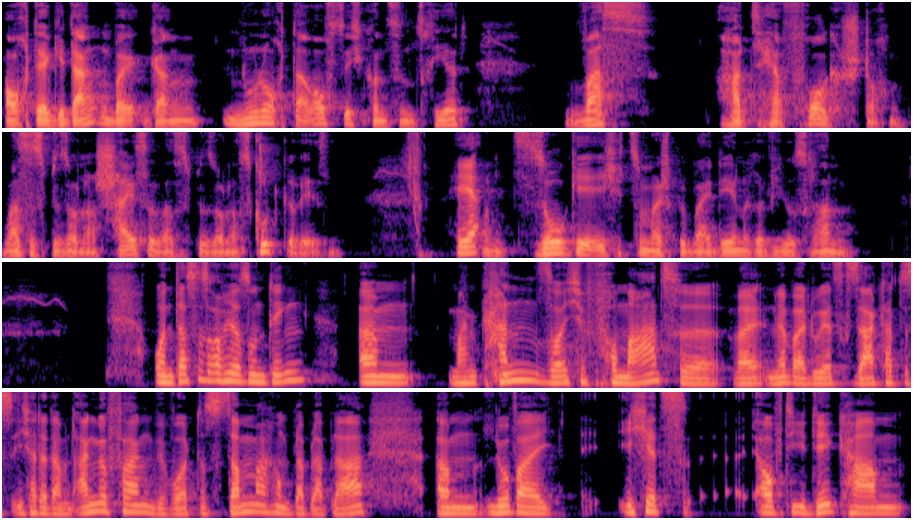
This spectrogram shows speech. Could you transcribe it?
auch der Gedankengang nur noch darauf sich konzentriert, was hat hervorgestochen, was ist besonders scheiße, was ist besonders gut gewesen. Ja. Und so gehe ich zum Beispiel bei den Reviews ran. Und das ist auch wieder so ein Ding, ähm, man kann solche Formate, weil, ne, weil du jetzt gesagt hattest, ich hatte damit angefangen, wir wollten das zusammen machen und bla bla bla. Ähm, nur weil ich jetzt auf die Idee kam,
